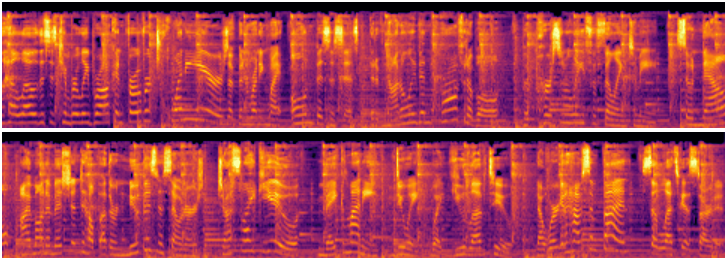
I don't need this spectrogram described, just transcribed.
hello, this is Kimberly Brock, and for over 20 years, I've been running my own businesses that have not only been profitable, but personally fulfilling to me. So now I'm on a mission to help other new business owners just like you make money doing what you love too. Now we're going to have some fun, so let's get started.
